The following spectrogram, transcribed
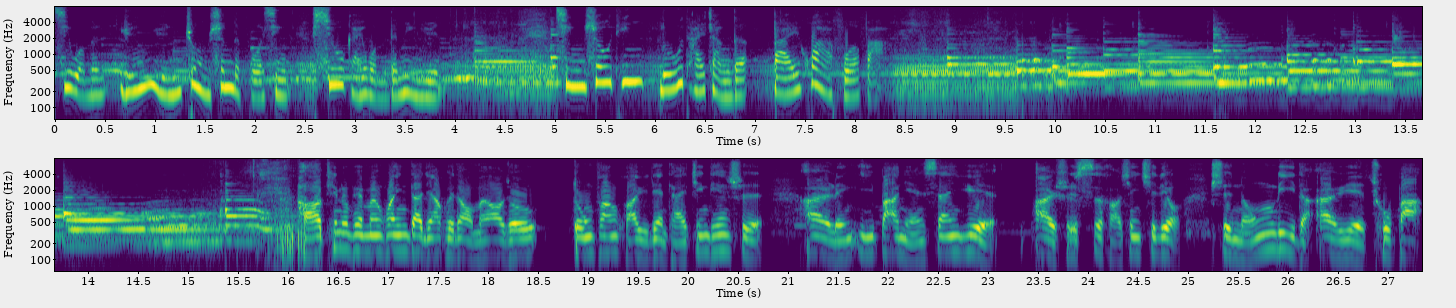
起我们芸芸众生的佛性，修改我们的命运。请收听卢台长的白话佛法。好，听众朋友们，欢迎大家回到我们澳洲东方华语电台。今天是二零一八年三月二十四号，星期六，是农历的二月初八。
